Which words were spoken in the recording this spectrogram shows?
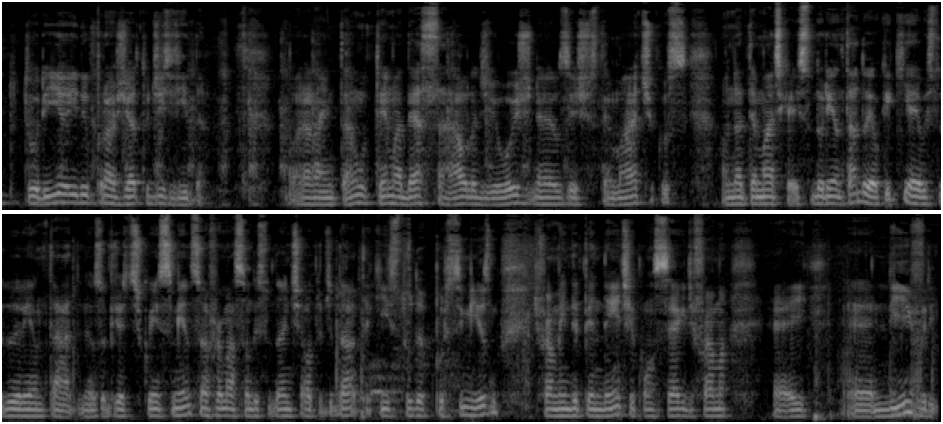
tutoria e do projeto de vida. Bora lá então, o tema dessa aula de hoje, né, os eixos temáticos, onde a temática é estudo orientado é o que, que é o estudo orientado? Né? Os objetos de conhecimento são a formação do estudante autodidata, que estuda por si mesmo, de forma independente, que consegue de forma é, é, livre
